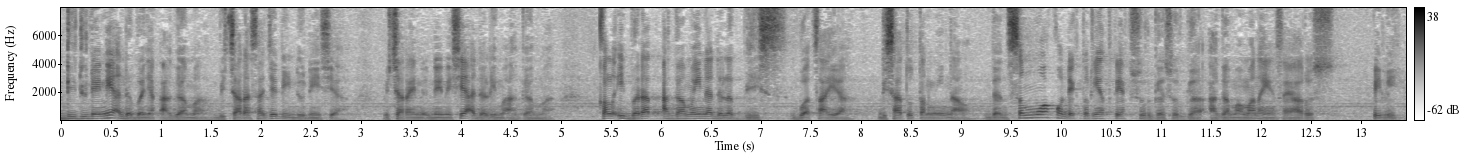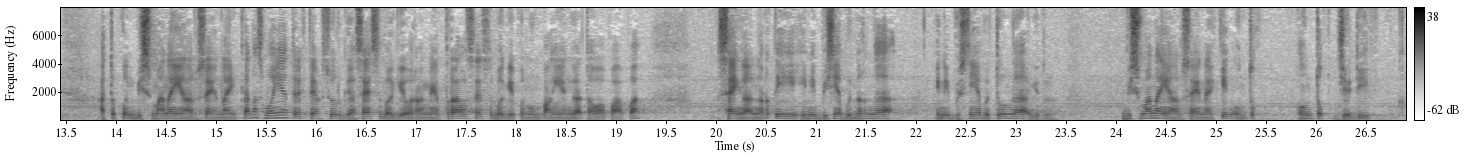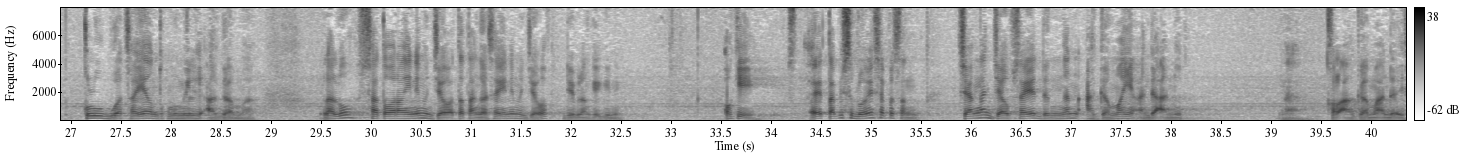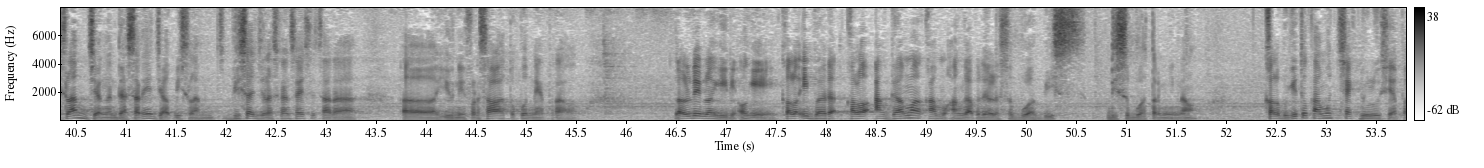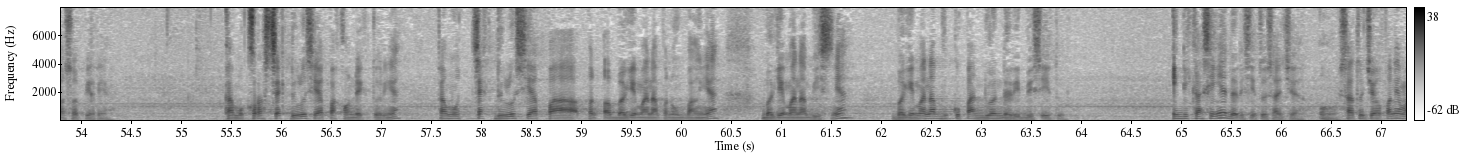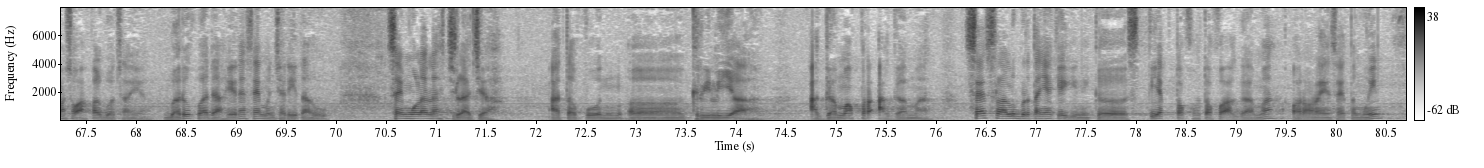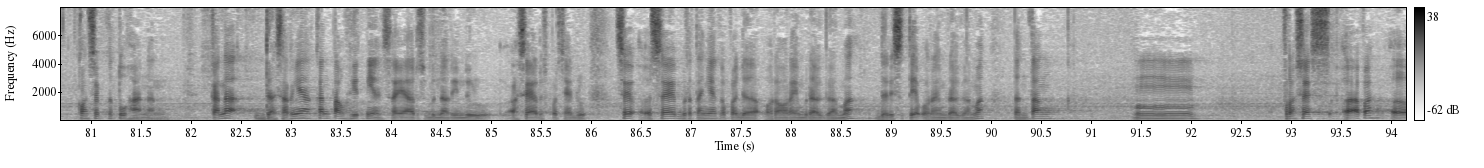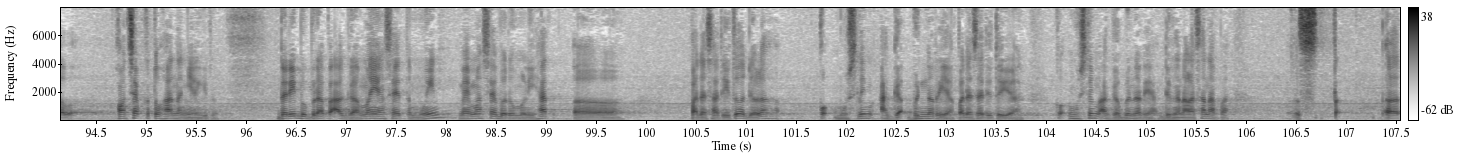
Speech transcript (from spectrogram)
di dunia ini ada banyak agama. Bicara saja di Indonesia. Bicara Indonesia ada lima agama. Kalau ibarat agama ini adalah bis buat saya di satu terminal dan semua kondekturnya teriak surga-surga, agama mana yang saya harus pilih? Ataupun bis mana yang harus saya naik? Karena semuanya teriak-teriak surga. Saya sebagai orang netral, saya sebagai penumpang yang nggak tahu apa-apa, saya nggak ngerti ini bisnya bener nggak, ini bisnya betul nggak gitu. Bis mana yang harus saya naikin untuk untuk jadi clue buat saya untuk memilih agama. Lalu satu orang ini menjawab tetangga saya ini menjawab dia bilang kayak gini. Oke, okay, eh tapi sebelumnya saya pesan, jangan jawab saya dengan agama yang Anda anut. Nah, kalau agama Anda Islam, jangan dasarnya jawab Islam. Bisa jelaskan saya secara uh, universal ataupun netral. Lalu dia bilang gini, oke, okay, kalau ibarat kalau agama kamu anggap adalah sebuah bis di sebuah terminal, kalau begitu kamu cek dulu siapa sopirnya. Kamu cross check dulu siapa kondekturnya, kamu cek dulu siapa uh, bagaimana penumpangnya, bagaimana bisnya, bagaimana buku panduan dari bis itu. Indikasinya dari situ saja. Oh satu jawabannya masuk akal buat saya. Baru pada akhirnya saya mencari tahu. Saya mulailah jelajah ataupun uh, gerilya agama per agama. Saya selalu bertanya kayak gini ke setiap tokoh-tokoh agama orang-orang yang saya temuin konsep ketuhanan karena dasarnya kan tauhidnya saya harus benarin dulu saya harus percaya dulu saya, saya bertanya kepada orang-orang yang beragama dari setiap orang yang beragama tentang hmm, proses uh, apa uh, konsep ketuhanannya gitu. Dari beberapa agama yang saya temuin, memang saya baru melihat uh, pada saat itu adalah kok Muslim agak benar ya pada saat itu ya. Kok Muslim agak benar ya? Dengan alasan apa?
